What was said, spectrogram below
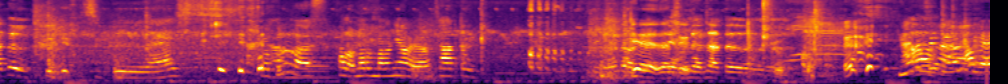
6 tambah 1 11 Dua belas. Kalau normalnya ya. satu. Iya, ya, satu. benar satu Oke,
